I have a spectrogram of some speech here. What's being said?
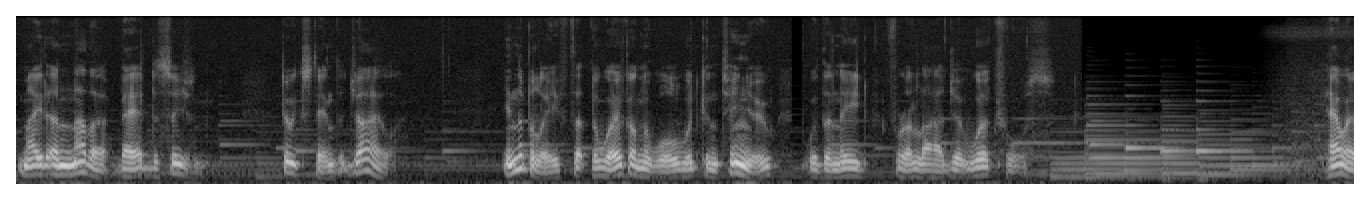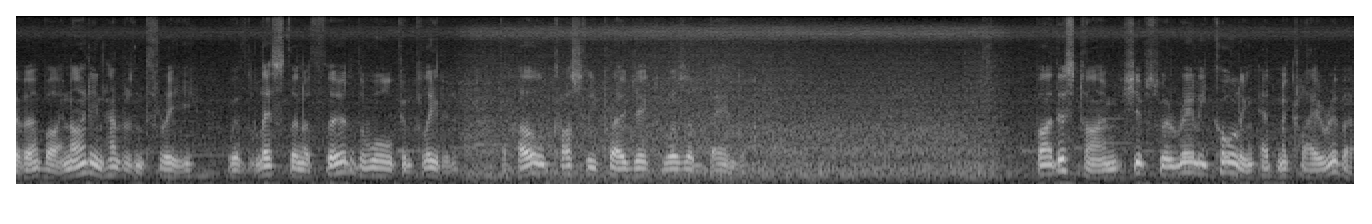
made another bad decision to extend the jail, in the belief that the work on the wall would continue with the need for a larger workforce. However, by 1903, with less than a third of the wall completed, the whole costly project was abandoned. By this time, ships were rarely calling at Macleay River,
